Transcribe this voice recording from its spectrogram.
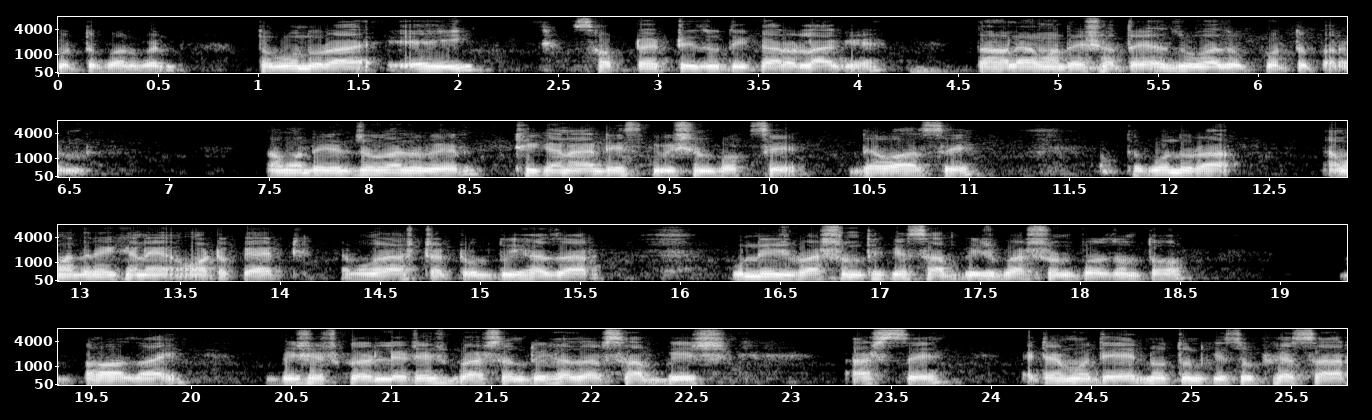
করতে পারবেন। তো বন্ধুরা, এই সফটওয়্যারটি যদি কারও লাগে, তাহলে আমাদের সাথে যোগাযোগ করতে পারেন। আমাদের যোগাযোগের ঠিকানা ডেসক্রিপশন বক্সে দেওয়া আছে। তো বন্ধুরা, আমাদের এখানে অটোক্যাট এবং রাস্টার টুল দুই হাজার উনিশ ভার্সন থেকে ছাব্বিশ ভার্সন পর্যন্ত পাওয়া যায়। বিশেষ করে লেটেস্ট ভার্সন দুই হাজার ছাব্বিশ আসছে। এটার মধ্যে নতুন কিছু ফেসার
